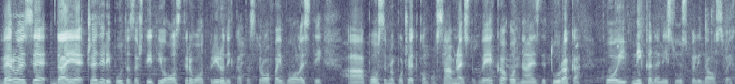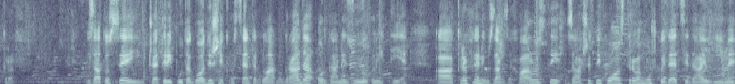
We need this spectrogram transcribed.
Veruje se da je četiri puta zaštitio ostrvo od prirodnih katastrofa i bolesti, a posebno početkom 18. veka od najezde Turaka, koji nikada nisu uspeli da osvoje krv. Zato se i četiri puta godišnje kroz centar glavnog grada organizuju litije, a krfljani u znak zahvalnosti zaštitniku ostrava muškoj deci daju ime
